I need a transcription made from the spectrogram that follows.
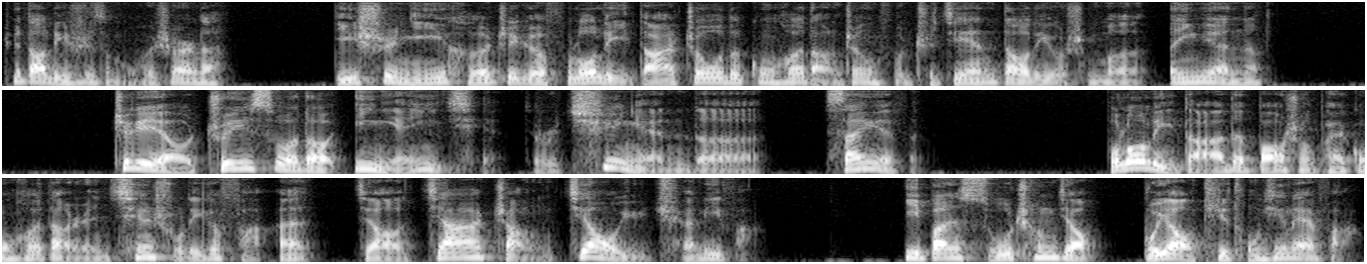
这到底是怎么回事呢？迪士尼和这个佛罗里达州的共和党政府之间到底有什么恩怨呢？这个要追溯到一年以前，就是去年的三月份，佛罗里达的保守派共和党人签署了一个法案，叫《家长教育权利法》，一般俗称叫“不要提同性恋法”。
